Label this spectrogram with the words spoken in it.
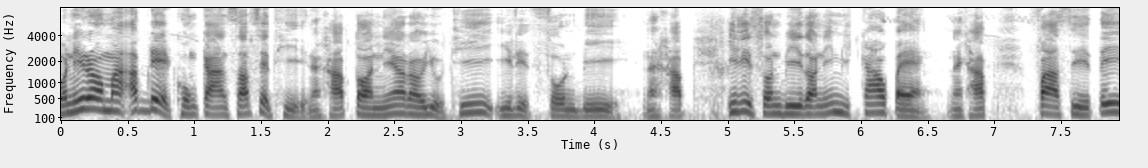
วันนี้เรามาอัปเดตโครงการซับเศรษฐีนะครับ ตอนนี้เราอยู่ที่ Elite Zone B นะครับ Elite Zone B ตอนนี้มี 9 แปลงนะครับฟาซิลิตี้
